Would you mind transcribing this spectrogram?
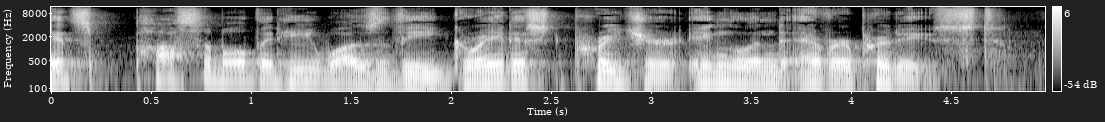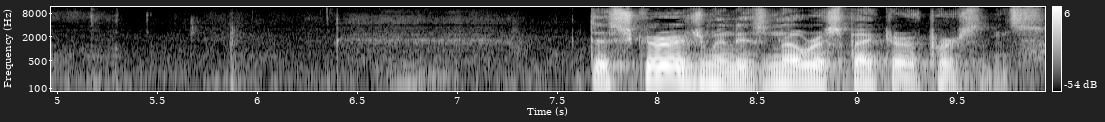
it's possible that he was the greatest preacher England ever produced. Discouragement is no respecter of persons.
